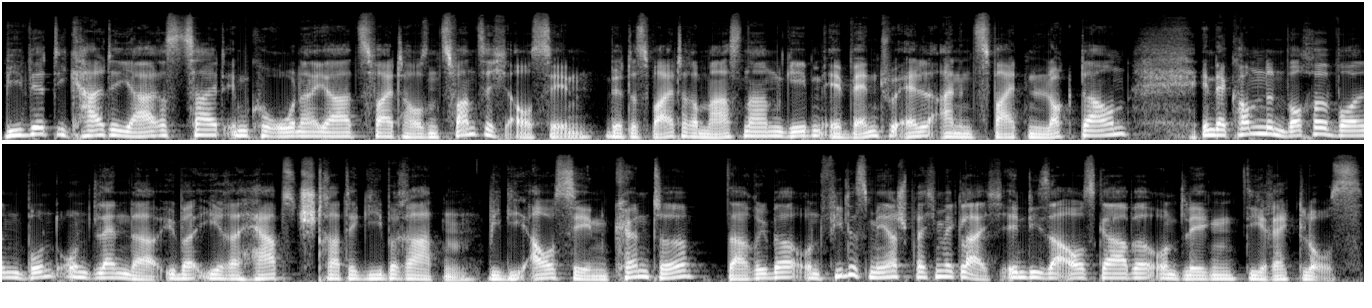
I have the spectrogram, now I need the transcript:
wie wird die kalte Jahreszeit im Corona-Jahr 2020 aussehen? Wird es weitere Maßnahmen geben, eventuell einen zweiten Lockdown? In der kommenden Woche wollen Bund und Länder über ihre Herbststrategie beraten. Wie die aussehen könnte, darüber und vieles mehr sprechen wir gleich in dieser Ausgabe und legen direkt los.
